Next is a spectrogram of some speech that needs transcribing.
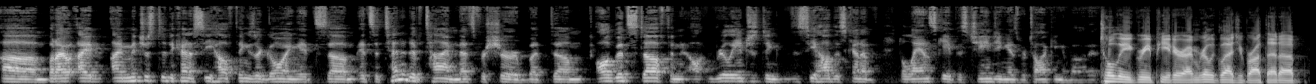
Um, but I, I, am interested to kind of see how things are going. It's um, it's a tentative time, that's for sure. But um, all good stuff, and uh, really interesting to see how this kind of the landscape is changing as we're talking about it. Totally agree, Peter. I'm really glad you brought that up.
